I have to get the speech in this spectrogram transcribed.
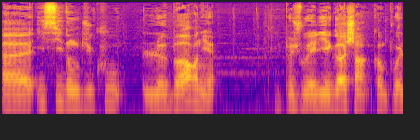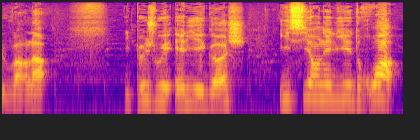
Euh, ici, donc, du coup, le borgne. Il peut jouer ailier gauche, hein, comme vous pouvez le voir là. Il peut jouer ailier gauche. Ici, en ailier droit,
